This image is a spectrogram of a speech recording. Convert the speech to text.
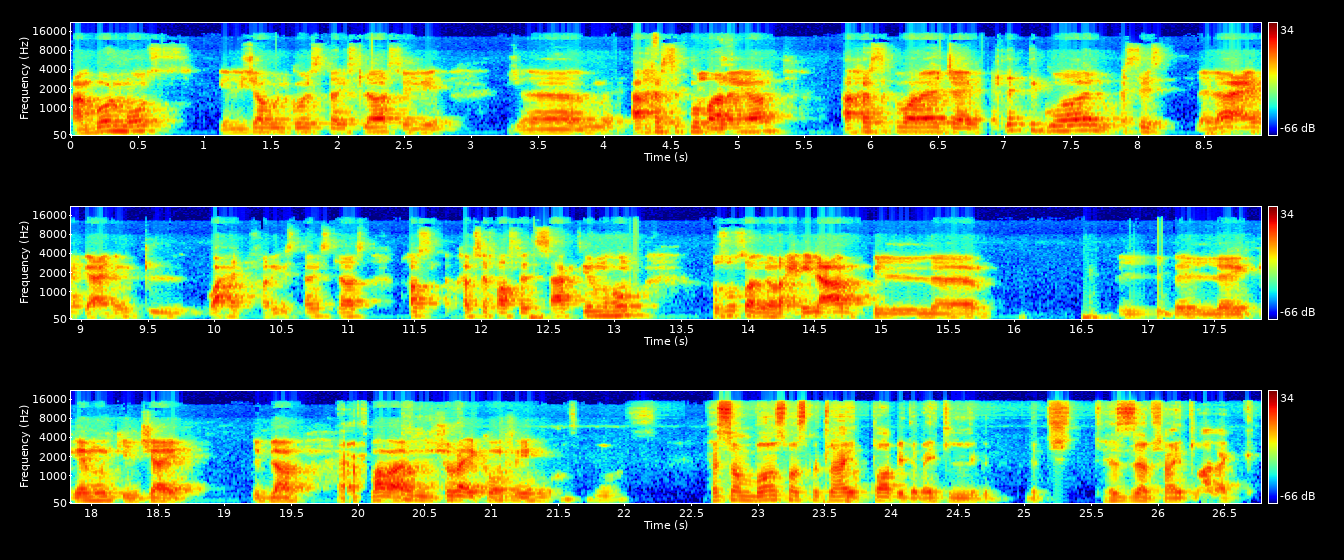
عن بورنموث يلي جابوا الجول ستانيسلاس يلي آخر ست مباريات آخر ست مباريات جايب ثلاث جوال و assist للاعب يعني مثل واحد فريق ستانيسلاس خاص- 5.9 كثير مهم خصوصا إنه راح يلعب بال بال- بال game week الجاي ال blank ما بعرف شو رأيكم فيه؟ حسهم بونسموس مثل هاي الطابة تبعت اللي بت- بتهزها مش هيطلع لك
